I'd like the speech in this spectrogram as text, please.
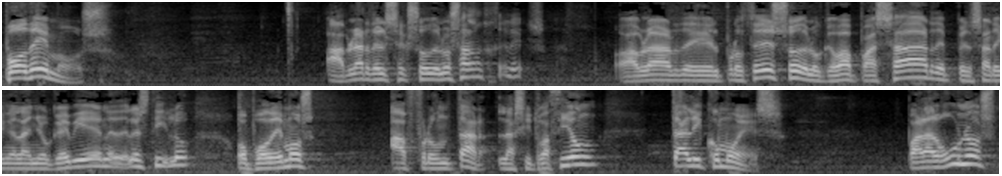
Podemos hablar del sexo de los ángeles hablar del proceso, de lo que va a pasar, de pensar en el año que viene, del estilo, o podemos afrontar la situación tal y como es. Para algunos,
